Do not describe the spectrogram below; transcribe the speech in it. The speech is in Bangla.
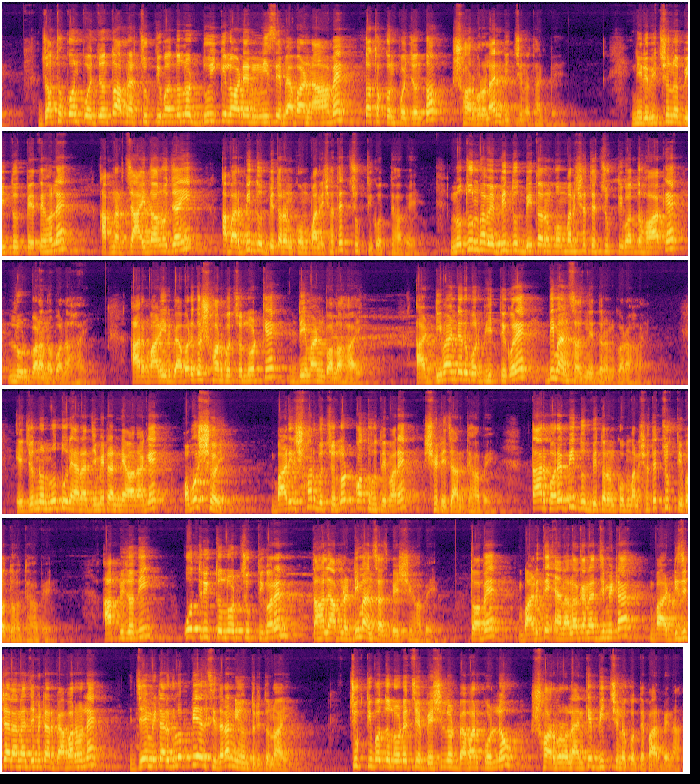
যতক্ষণ পর্যন্ত আপনার চুক্তিবদ্ধ লোড দুই কিলো ওয়াটের নিচে ব্যবহার না হবে, ততক্ষণ পর্যন্ত সরবরাহ লাইন বিচ্ছিন্ন থাকবে। নিরবিচ্ছিন্ন বিদ্যুৎ পেতে হলে আপনার চাহিদা অনুযায়ী আবার বিদ্যুৎ বিতরণ কোম্পানির সাথে চুক্তি করতে হবে। নতুনভাবে বিদ্যুৎ বিতরণ কোম্পানির সাথে চুক্তিবদ্ধ হওয়াকে লোড বাড়ানো বলা হয়। আর বাড়ির ব্যবহৃত সর্বোচ্চ লোডকে ডিমান্ড বলা হয়। আর ডিমান্ডের উপর ভিত্তি করে ডিমান্ড চার্জ নির্ধারণ করা হয়। এর জন্য নতুন এনার্জি মিটার নেওয়ার আগে অবশ্যই বাড়ির সর্বোচ্চ লোড কত হতে পারে সেটি জানতে হবে। তারপরে বিদ্যুৎ বিতরণ কোম্পানির সাথে চুক্তিবদ্ধ হতে হবে। আপনি যদি অতিরিক্ত লোড চুক্তি করেন, তাহলে আপনার ডিমান্ড চার্জ বেশি হবে। তবে বাড়িতে অ্যানালগ এনার্জি মিটার বা ডিজিটাল এনার্জি মিটার ব্যবহার হলে যে মিটারগুলো পিএলসি দ্বারা নিয়ন্ত্রিত নয়, চুক্তিবদ্ধ লোডের চেয়ে বেশি লোড ব্যবহার করলেও সরবরাহ লাইনকে বিচ্ছিন্ন করতে পারবে না।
